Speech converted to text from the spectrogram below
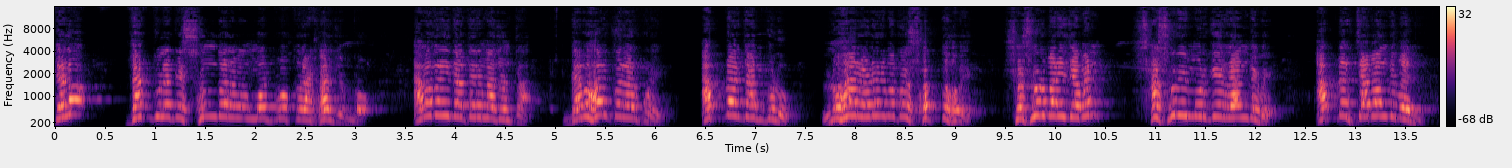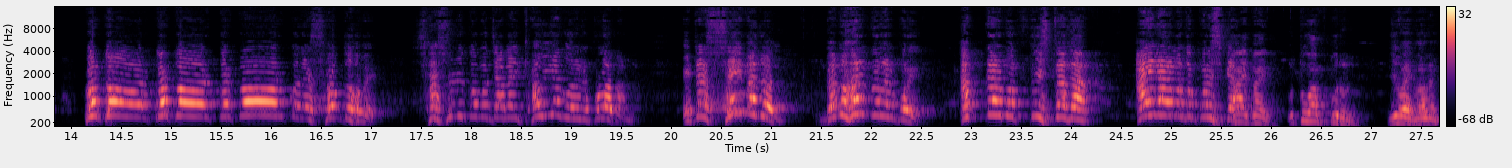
কেন? দাঁতগুলোকে সুন্দর এবং মজবুত রাখার জন্য। আমাদের এই দাঁতের মাজনটা ব্যবহার করার পরে আপনার দাঁতগুলো লোহা রডের মতো শক্ত হবে। শ্বশুর বাড়ি যাবেন, শাশুড়ি মুরগির রান দেবে, আপনার চাবান দিবেন কর্কর কর্কর কর্কর করে শব্দ হবে। শাশুড়ি কব জামাই খাওয়িয়া ঘরের পোলা পান এটা সেই বাজন ব্যবহার করার পরে আপনার বত্রিশটা দাঁত আয়নার মতো পরিষ্কার। ভাই ভাই একটু অফ করুন। জি ভাই বলেন।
